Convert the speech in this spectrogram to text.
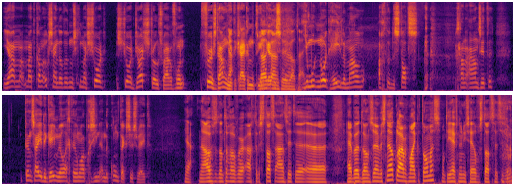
Ja, maar, maar het kan ook zijn dat het misschien maar short, short yard throws waren voor een first down weer te krijgen Dat natuurlijk. kan. Dus natuurlijk altijd. je moet nooit helemaal achter de stads gaan aanzitten. Tenzij je de game wel echt helemaal hebt gezien en de context dus weet. Ja, nou als we het dan toch over achter de stads aan zitten eh, hebben, dan zijn we snel klaar met Michael Thomas. Want die heeft nog niet zo heel veel stads dit seizoen.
